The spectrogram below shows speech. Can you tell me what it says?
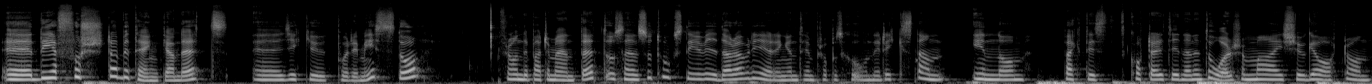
Eh, det första betänkandet eh, gick ut på remiss då från departementet och sen så togs det vidare av regeringen till en proposition i riksdagen inom faktiskt kortare tid än ett år, så maj 2018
